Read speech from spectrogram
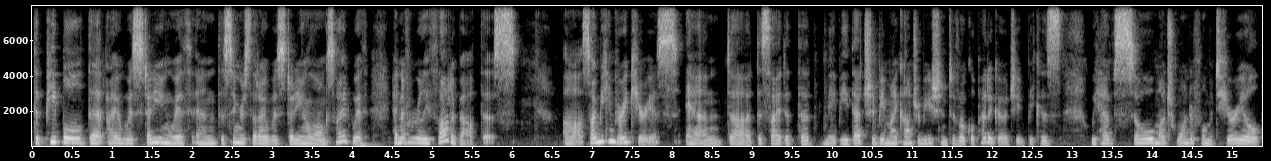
the people that I was studying with and the singers that I was studying alongside with had never really thought about this. Uh, so I became very curious and uh, decided that maybe that should be my contribution to vocal pedagogy because we have so much wonderful material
